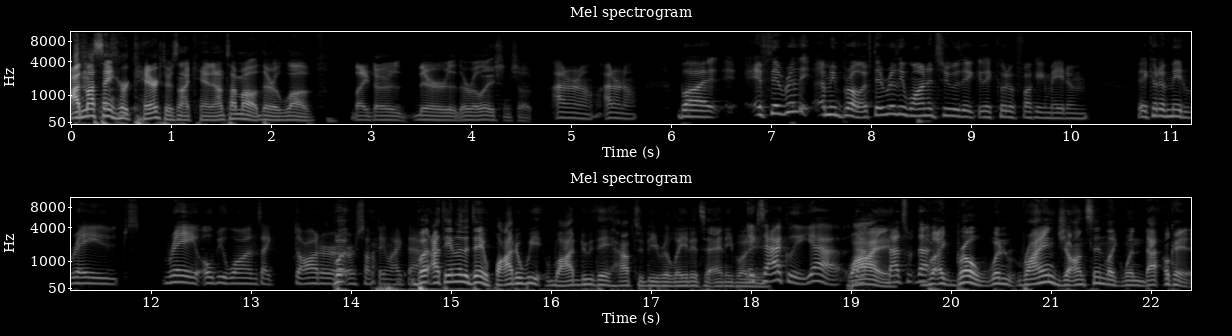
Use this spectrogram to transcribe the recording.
I'm not saying her character's not canon. I'm talking about their love, like their their their relationship. I don't know. I don't know. But if they really, I mean, bro, if they really wanted to, they they could have fucking made him. They could have made Rey Rey Obi Wan's like daughter But- or something like that. But at the end of the day, why do we? Why do they have to be related to anybody? exactly, yeah. That- Why? that's that. like, bro, when Rian Johnson, like, when that, okay,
